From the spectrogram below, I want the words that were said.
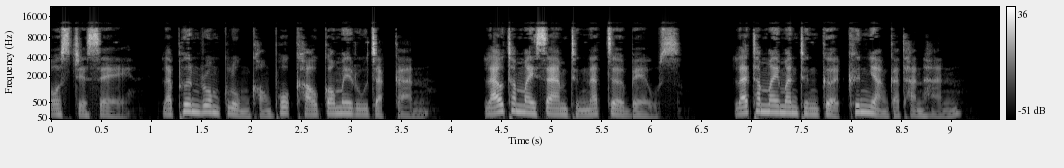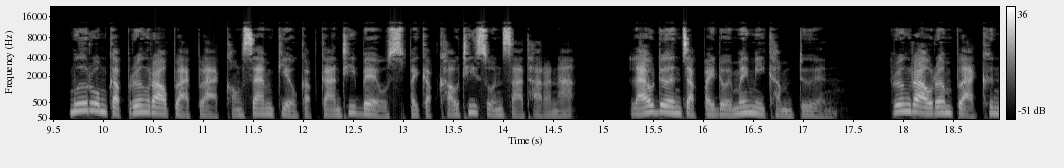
ออสเจเซและเพื่อนร่วมกลุ่มของพวกเขาก็ไม่รู้จักกัน แล้วทำไมแซมถึงนัดเจอเบลส์ และทำไมมันถึงเกิดขึ้นอย่างกระทันหัน เมื่อรวมกับเรื่องราวแปลกๆ ของแซมเกี่ยวกับการที่เบลส์ไปกับเขาที่สวนสาธารณะ แล้วเดินจากไปโดยไม่มีคำเตือน เรื่องราวเริ่มแปลกขึ้น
